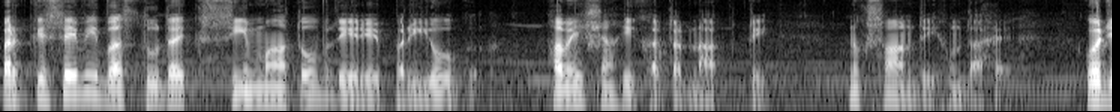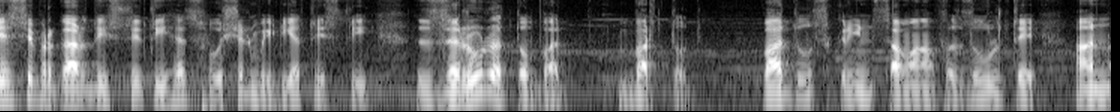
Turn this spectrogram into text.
ਪਰ ਕਿਸੇ ਵੀ ਵਸਤੂ ਦਾ ਇੱਕ ਸੀਮਾ ਤੋਂ ਵਧੇਰੇ ਪ੍ਰਯੋਗ ਹਮੇਸ਼ਾ ਹੀ ਖਤਰਨਾਕ ਤੇ ਨੁਕਸਾਨਦੇਹ ਹੁੰਦਾ ਹੈ। ਕੁਝ ਇਸੇ ਪ੍ਰਕਾਰ ਦੀ ਸਥਿਤੀ ਹੈ, ਸੋਸ਼ਲ ਮੀਡੀਆ ਤੇ ਇਸ ਦੀ ਜ਼ਰੂਰਤ ਤੋਂ ਵੱਧ ਵਰਤੋਂ ਦੀ। ਵਾਧੂ ਸਕਰੀਨ ਸਮਾਂ, ਫਜ਼ੂਲ ਤੇ ਅਨ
